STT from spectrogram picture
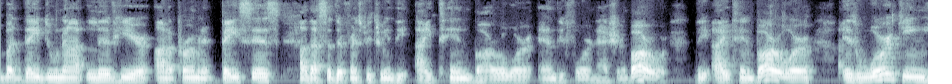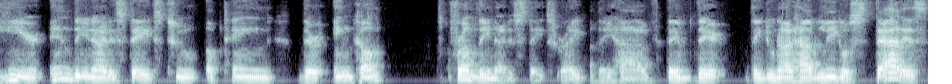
But they do not live here on a permanent basis. Uh, that's the difference between the ITIN borrower and the foreign national borrower. The ITIN borrower is working here in the United States to obtain their income from the United States, right? They have they they they do not have legal status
